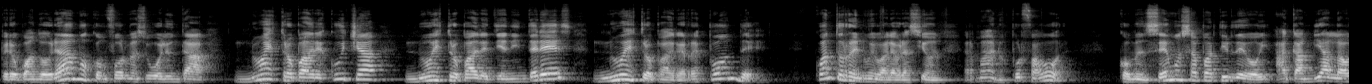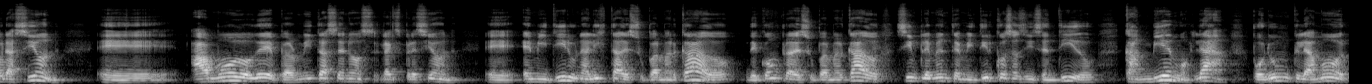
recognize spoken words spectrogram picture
Pero cuando oramos conforme a su voluntad, nuestro Padre escucha, nuestro Padre tiene interés, nuestro Padre responde. ¿Cuánto renueva la oración? Hermanos, por favor, comencemos a partir de hoy a cambiar la oración eh, a modo de, permítasenos la expresión, eh, emitir una lista de supermercado, de compra de supermercado, simplemente emitir cosas sin sentido, cambiémosla por un clamor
